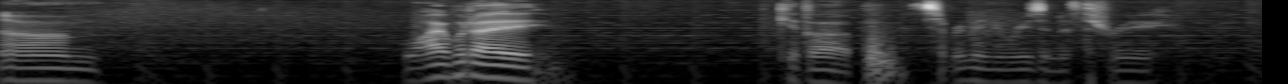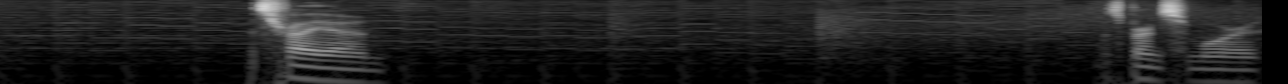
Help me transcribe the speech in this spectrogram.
Um, why would I give up? Set remaining reason to three. Let's try, um, let's burn some more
